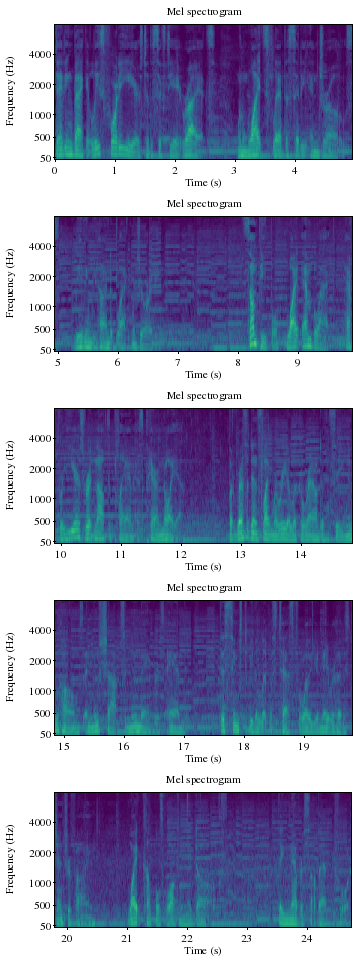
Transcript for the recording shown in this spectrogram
dating back at least 40 years to the 68 riots when whites fled the city in droves, leaving behind a black majority. Some people, white and black, have for years written off the plan as paranoia. But residents like Maria look around and see new homes and new shops and new neighbors, and this seems to be the litmus test for whether your neighborhood is gentrifying. white couples walking their dogs. They never saw that before.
